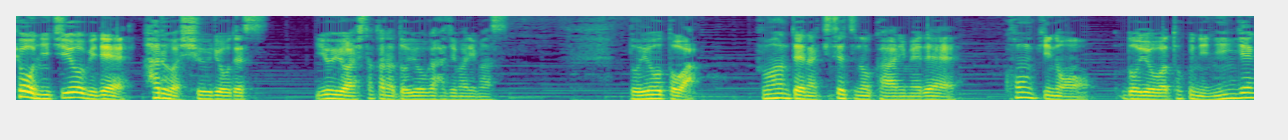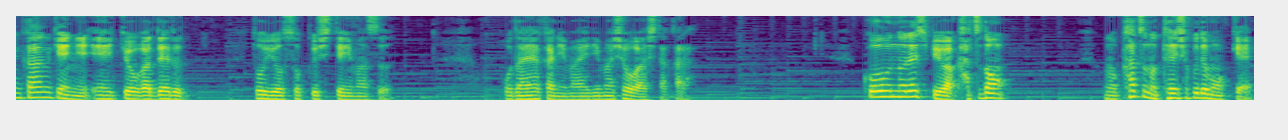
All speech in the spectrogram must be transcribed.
今日日曜日で春は終了です。いよいよ明日から土曜が始まります。土曜とは不安定な季節の変わり目で、今季の土曜は特に人間関係に影響が出ると予測しています。穏やかに参りましょう、明日から。幸運のレシピはカツ丼。このカツの定食でも OK。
